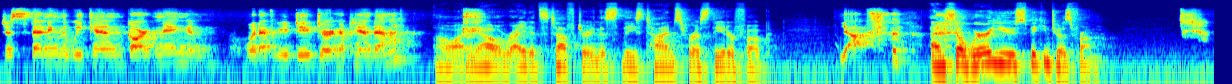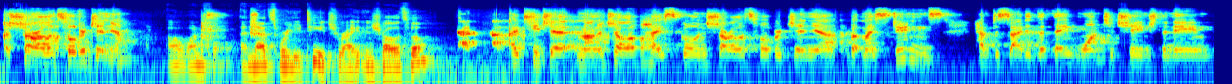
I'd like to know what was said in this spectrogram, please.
just spending the weekend gardening and whatever you do during a pandemic. Oh, I know, right? It's tough during this these times for us theater folk. Yeah. And so, where are you speaking to us from? Uh, Charlottesville, Virginia. Oh, wonderful. And that's where you teach, right? In Charlottesville? I teach at Monticello High School in Charlottesville, Virginia, but my students have decided that they want to change the name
